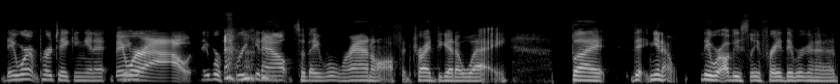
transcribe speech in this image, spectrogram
they weren't partaking in it. They, they were, were out. They were freaking out. So they ran off and tried to get away. But that you know they were obviously afraid they were going to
